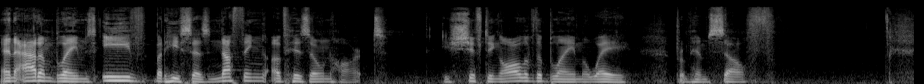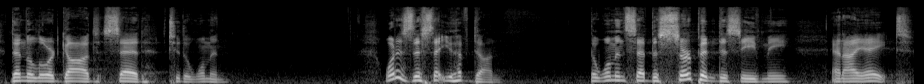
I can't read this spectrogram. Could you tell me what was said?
and Adam blames Eve, but he says nothing of his own heart. He's shifting all of the blame away from himself. Then the Lord God said to the woman, What is this that you have done? The woman said, The serpent deceived me, and I ate.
